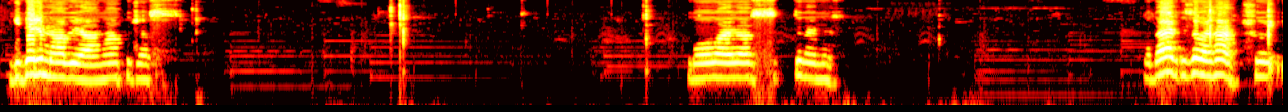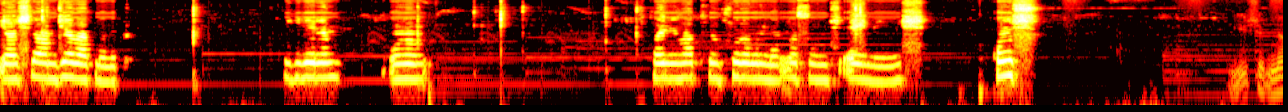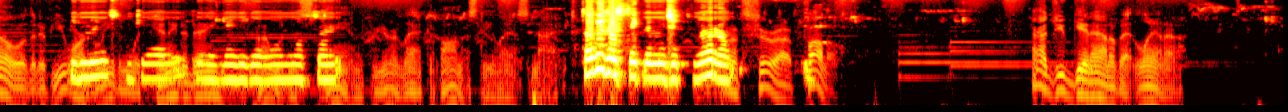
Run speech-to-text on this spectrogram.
Gidelim abi ya ne yapacağız? Bu olaylar sıktı beni. Ya herkese bak ha şu yaşlı amcaya bakmadık. Bir gidelim onun halini hatırını soralım da nasılmış iyi miymiş? Konuş. You should know that if you aren't Bilmiyorsun leaving ki with abi. Kenny today, Böyle ne güzel I would olmazsan. stand for your lack of honesty last night. Tabi desteklemeyecektin Aram. Not sure I follow. How'd you get out of Atlanta?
